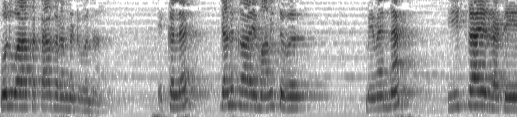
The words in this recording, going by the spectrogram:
ගොළුවා කතා කරන්නට වන එකල ජනකාය මවිතව මෙවැන්නක් ඊශ්‍රායල් රටේ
